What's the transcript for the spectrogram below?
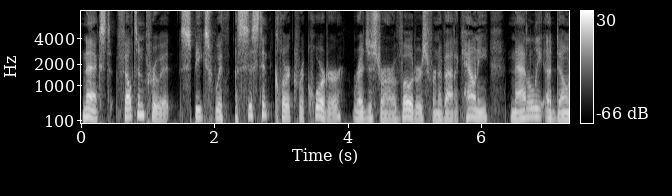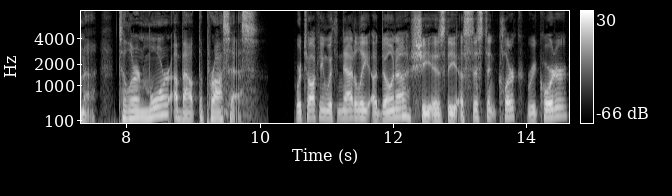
Next, Felton Pruitt speaks with Assistant Clerk Recorder, Registrar of Voters for Nevada County, Natalie Adona, to learn more about the process. We're talking with Natalie Adona. She is the Assistant Clerk Recorder,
